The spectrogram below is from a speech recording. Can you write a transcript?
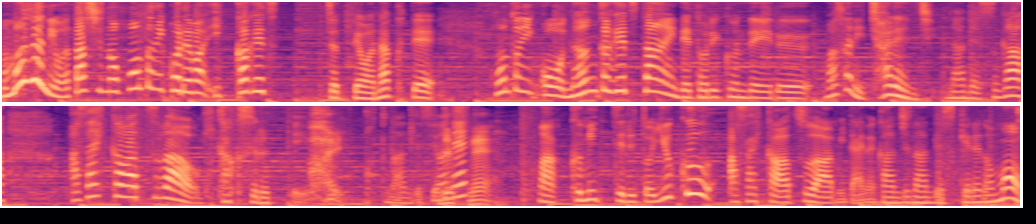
うまさに私の本当にこれは1ヶ月ではなくて本当にこう何ヶ月単位で取り組んでいるまさにチャレンジなんですが旭川ツアーを企画するっていうはいことなんですよね。ですね。まあ、組みってると行く旭川ツアーみたいな感じなんですけれども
